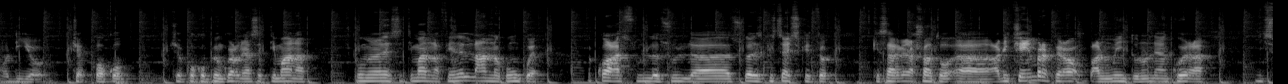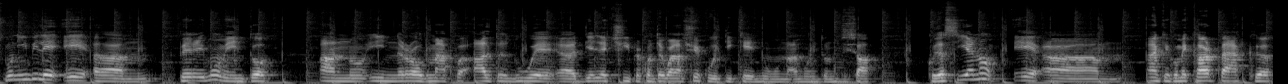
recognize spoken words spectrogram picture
oddio c'è poco, c'è poco più ancora della settimana meno della settimana alla fine dell'anno comunque qua sul, sul, sulla descrizione c'è scritto che sarà rilasciato uh, a dicembre però al momento non è ancora disponibile e um, per il momento hanno in roadmap altre due uh, eh, DLC per quanto riguarda circuiti che non, al momento non si sa cosa siano e um, anche come car pack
